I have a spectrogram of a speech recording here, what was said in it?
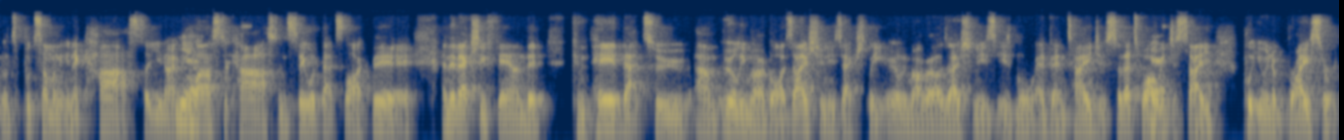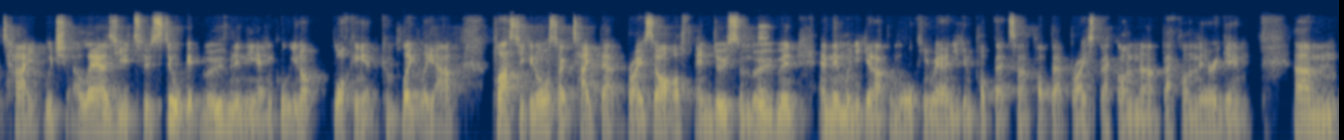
let's put someone in a cast, so you know, yeah. plaster cast, and see what that's like there. And they've actually found that compared that to um, early mobilization is actually early mobilization is is more advantageous. So that's why yeah. we just say put you in a brace or a tape, which allows you to still get movement in the ankle. You're not blocking it completely up. Plus, you can also take that brace off and do some movement, and then when you get up and walking around, you can pop that uh, pop that brace back on uh, back on there again. Um,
